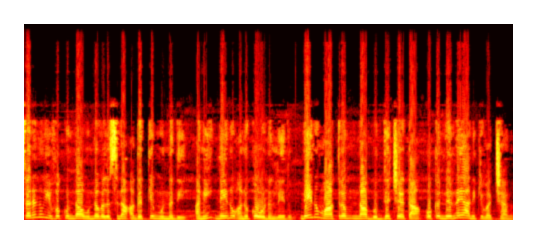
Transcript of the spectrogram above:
శరణు ఇవ్వకుండా ఉండవలసిన అగత్యం ఉన్నది అని నేను అనుకోవడం లేదు. నేను మాత్రం నా బుద్ధి చేత ఒక నిర్ణయానికి వచ్చాను.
